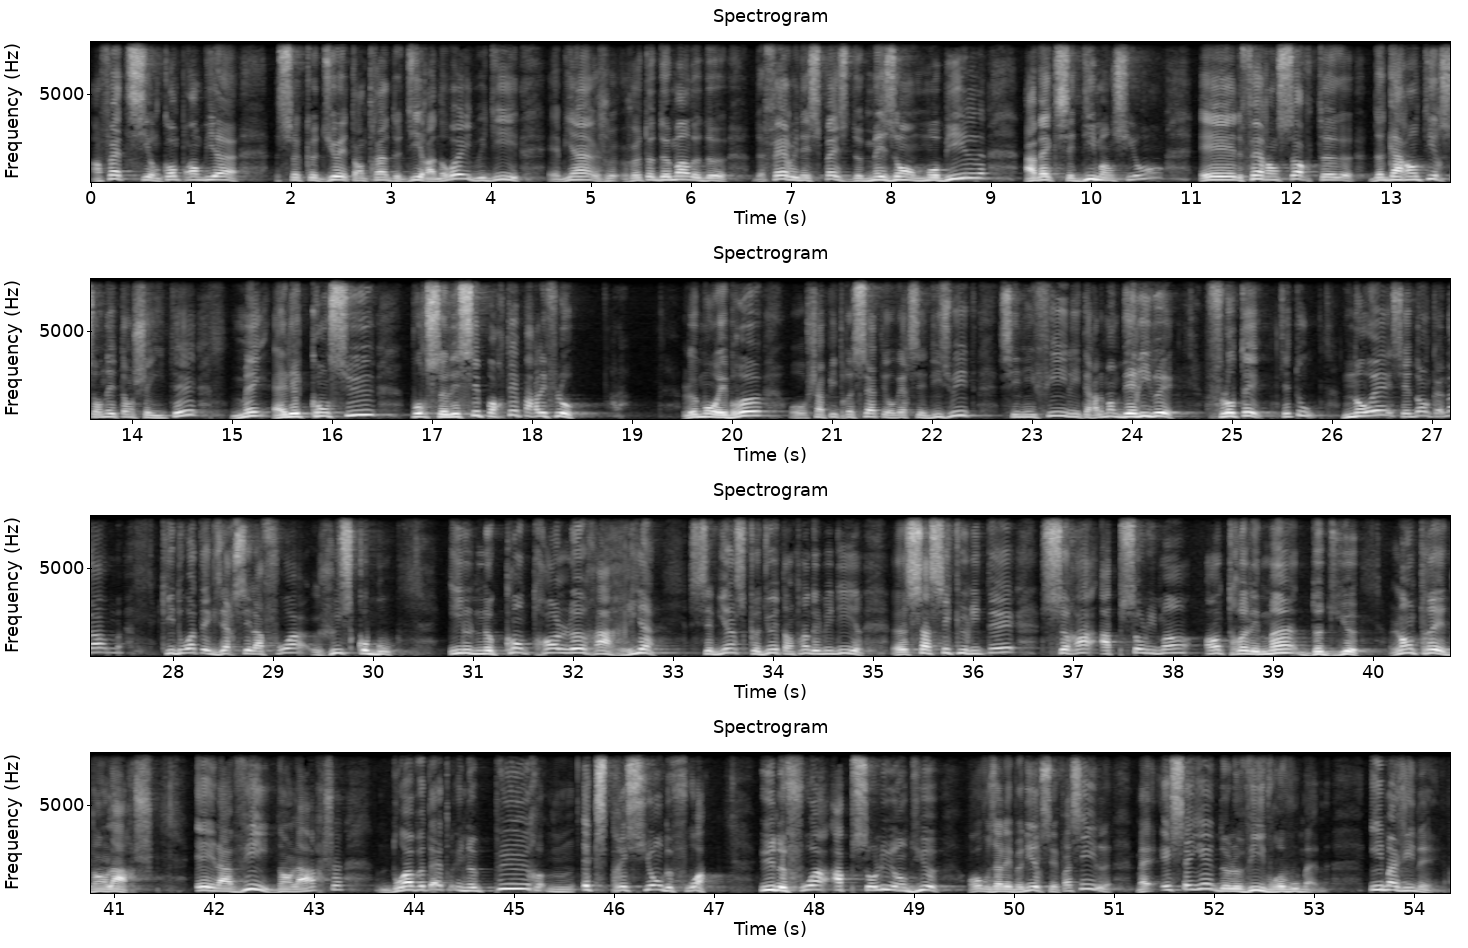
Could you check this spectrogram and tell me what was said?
En fait, si on comprend bien ce que Dieu est en train de dire à Noé, il lui dit, eh bien, je, te demande de, de, faire une espèce de maison mobile avec ses dimensions et de faire en sorte de garantir son étanchéité, mais elle est conçue pour se laisser porter par les flots. Le mot hébreu, au chapitre 7 et au verset 18, signifie littéralement dériver, flotter, c'est tout. Noé, c'est donc un homme qui doit exercer la foi jusqu'au bout. Il ne contrôlera rien. C'est bien ce que Dieu est en train de lui dire. Euh, sa sécurité sera absolument entre les mains de Dieu. L'entrée dans l'arche et la vie dans l'arche doivent être une pure hum, expression de foi, une foi absolue en Dieu, vous allez me dire, c'est facile, mais essayez de le vivre vous-même. Imaginez,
